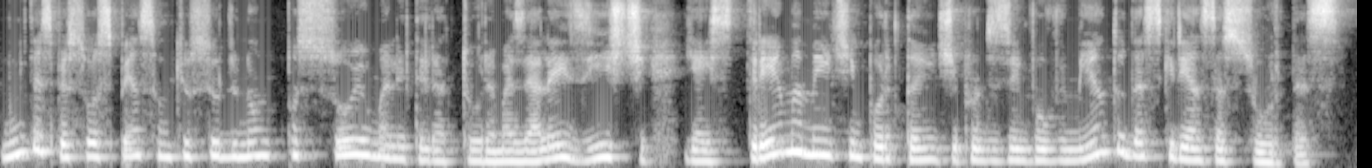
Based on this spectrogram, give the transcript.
Muitas pessoas pensam que o surdo não possui uma literatura, mas ela existe e é extremamente importante para o desenvolvimento das crianças surdas.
